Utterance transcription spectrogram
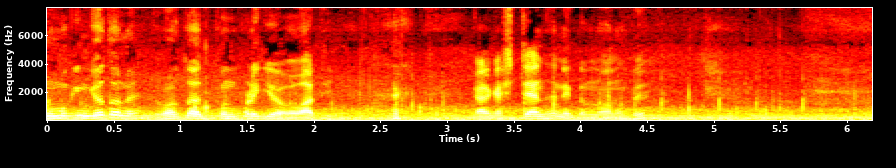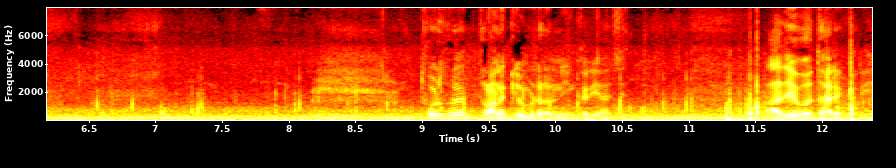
ફોન મૂકીને ગયો હતો ને વળતો જ ફોન પડી ગયો હવાથી. કારણ કે સ્ટેન્ડ છે ને એકદમ નાનું છે. થોડું થોડું ત્રણ કિલોમીટર રનિંગ કર્યા છે આજે વધારે કરી.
